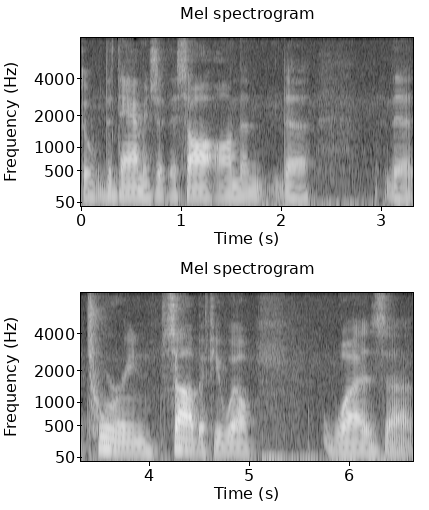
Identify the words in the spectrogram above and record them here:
the the damage that they saw on the the the touring sub, if you will, was. Uh,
